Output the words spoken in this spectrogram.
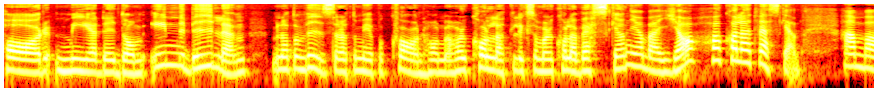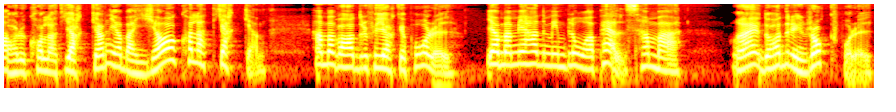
har med dig dem in i bilen men att de visar att de är på Kvarnholmen. Har du kollat, liksom, har du kollat väskan? Jag bara, jag har kollat väskan. Han bara, Har du kollat jackan? jag bara, jag har kollat jackan. Han bara, Vad hade du för jacka på dig? ja men jag hade min blåa päls. Han bara, Nej, du hade din rock på dig.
